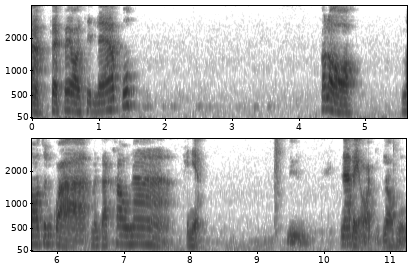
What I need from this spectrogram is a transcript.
อะแฟดไปออดเสร็จแล้วปุ๊บ ก็รอ รอจนกว่ามันจะเข้าหน้าไอเนี่ย ลืม หน้าไปออดอีกรอบหนึ่ง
